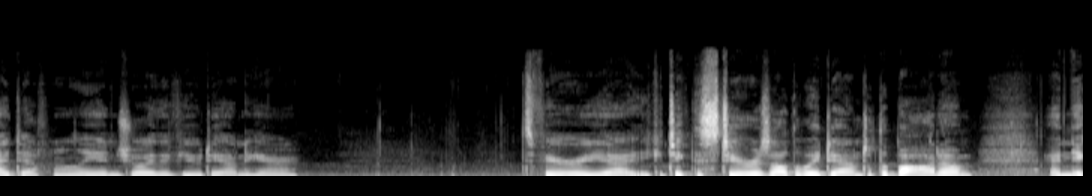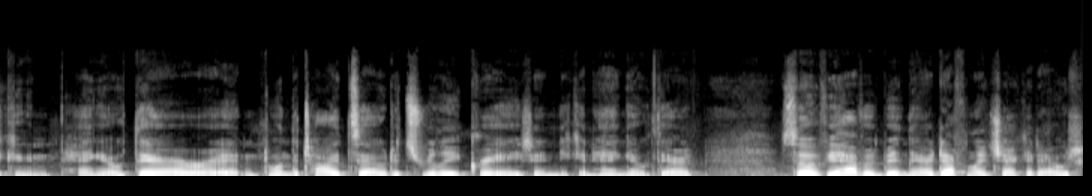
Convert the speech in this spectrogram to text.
I definitely enjoy the view down here. It's very, uh, you can take the stairs all the way down to the bottom and you can hang out there. And when the tide's out, it's really great and you can hang out there. So if you haven't been there, definitely check it out.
